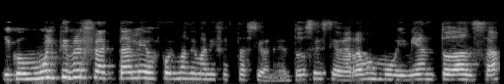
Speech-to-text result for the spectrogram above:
y con múltiples fractales o formas de manifestaciones. Entonces, si agarramos movimiento, danza,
